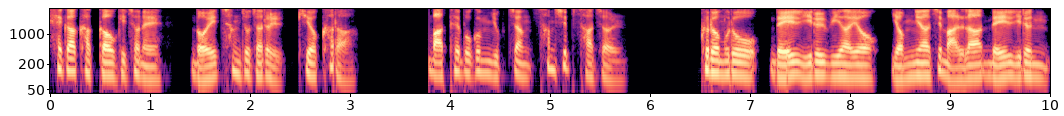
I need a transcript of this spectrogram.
해가 가까우기 전에 너의 창조자를 기억하라. 마태복음 6장 34절 그러므로 내일 일을 위하여 염려하지 말라 내일 일은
